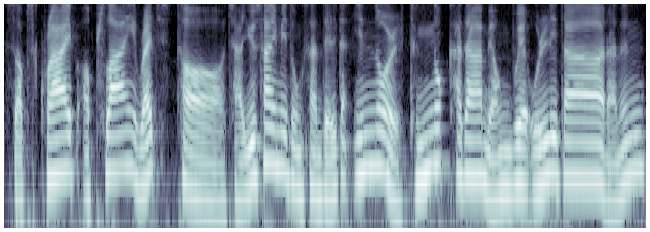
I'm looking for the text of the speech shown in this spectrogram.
subscribe, apply, register. 자, 유사의미 동사인데 일단 enroll, 등록하다, 명부에 올리다 라는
